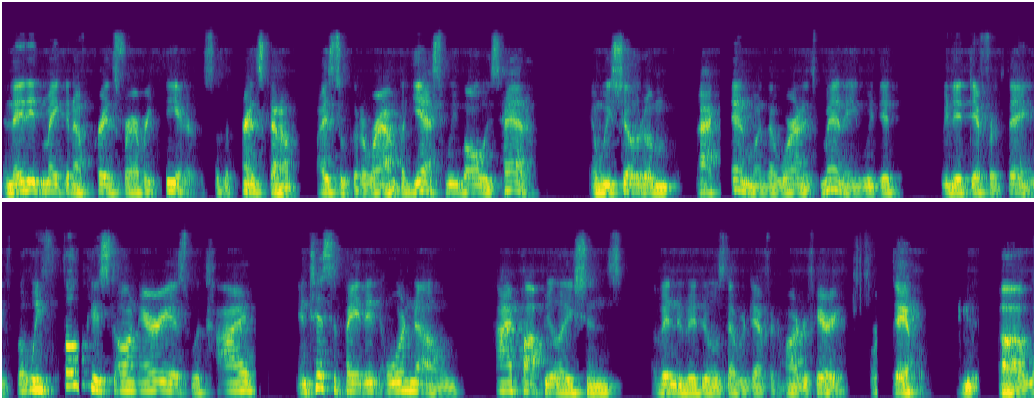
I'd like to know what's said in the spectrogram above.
and they didn't make enough prints for every theater. So the prints kind of bicycled around. But yes, we've always had them. And we showed them back then when there weren't as many. We did we did different things, but we focused on areas with high anticipated or known high populations of individuals that were deaf and hard of hearing. For example, uh,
